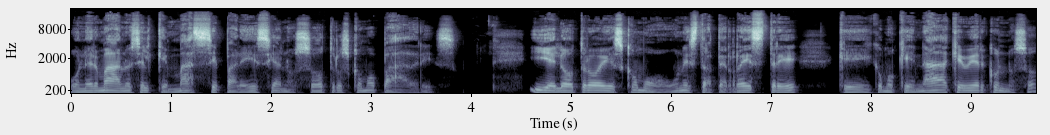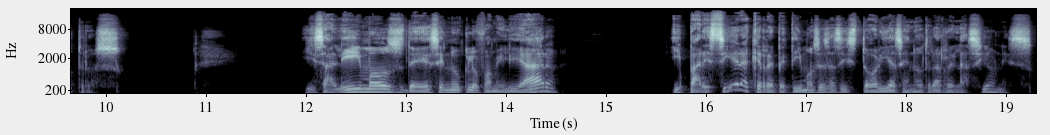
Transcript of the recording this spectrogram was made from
Un hermano es el que más se parece a nosotros como padres y el otro es como un extraterrestre que como que nada que ver con nosotros. Y salimos de ese núcleo familiar y pareciera que repetimos esas historias en otras relaciones.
